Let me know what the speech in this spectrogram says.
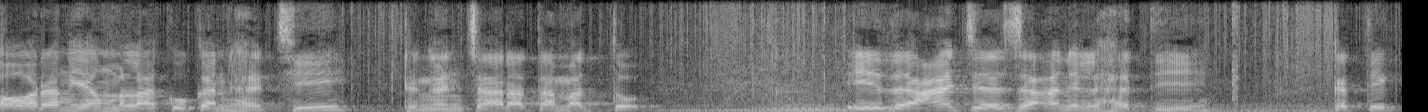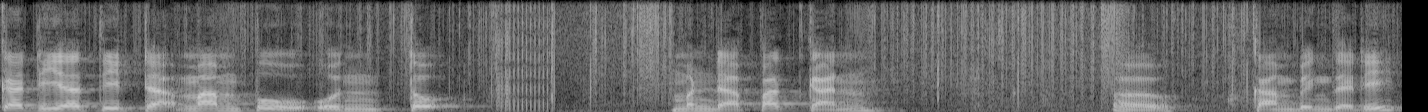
orang yang melakukan haji dengan cara tamattu. Idza ajaza anil hadi ketika dia tidak mampu untuk mendapatkan uh, kambing tadi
